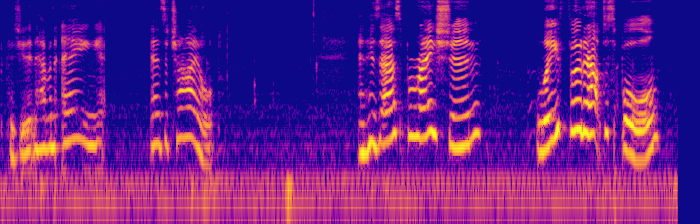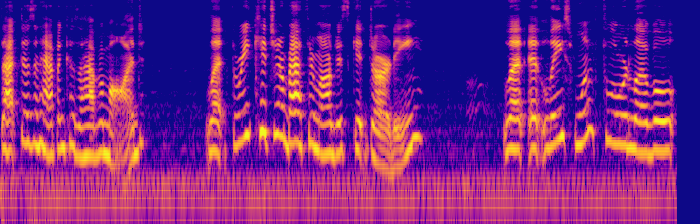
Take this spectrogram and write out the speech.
Because you didn't have an A as a child. And his aspiration, leave food out to spoil. That doesn't happen because I have a mod. Let three kitchen or bathroom objects get dirty. Let at least one floor level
